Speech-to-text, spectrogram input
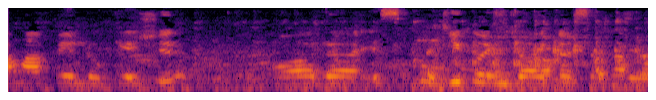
कहाँ पे लोकेशन और uh, इस भजी को एंजॉय कर सकते हो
